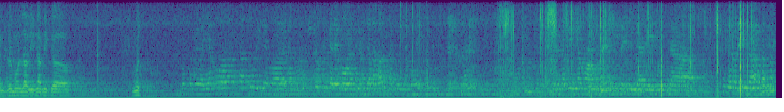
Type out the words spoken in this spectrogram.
que entremos en la dinámica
